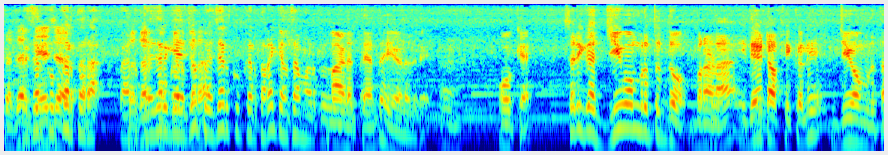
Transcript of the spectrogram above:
Pressure pressure. ಕುಕ್ಕರ್ ತರ. Pressure gauge? ಪ್ರೆಷರ್ ಕುಕ್ಕರ್ ತರ ಕೆಲಸ ಮಾಡ್ತದೆ. ಮಾಡುತ್ತೆ ಅಂತ ಹೇಳಿದ್ರಿ. ಓಕೆ. ಸರ್ ಈಗ ಜೀವಾಮೃತದ್ದು ಬರೋಣ. ಇದೇ ಟಾಪಿಕ್ ಅಲ್ಲಿ ಜೀವಾಮೃತ.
